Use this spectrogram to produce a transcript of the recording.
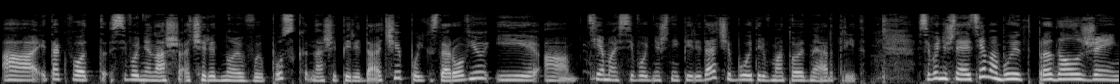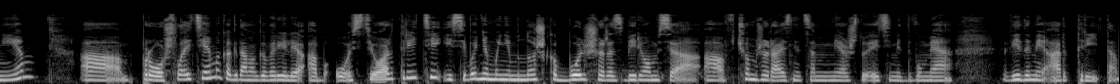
А, итак, вот сегодня наш очередной выпуск нашей передачи «Путь к здоровью». И а, тема сегодняшней передачи будет ревматоидный артрит. Сегодняшняя тема будет продолжением а, прошлой темы, когда мы говорили об остеоартрите, и сегодня мы немножко больше разберемся, а, в чем же разница между этими двумя видами артрита.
